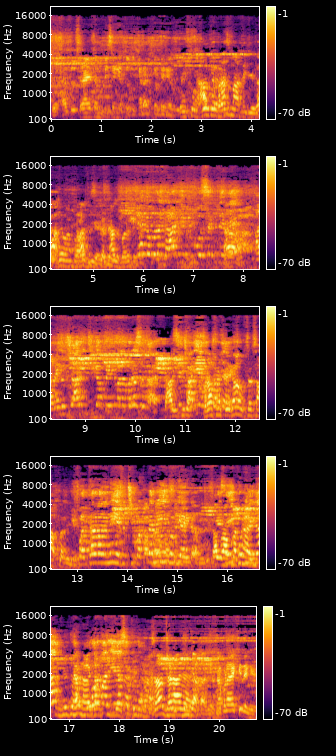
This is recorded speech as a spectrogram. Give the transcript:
तो और दूसरा आइटम पीसेंगे तो, तो खराब कर देंगे। तो इसको खोल के ब्रश मार दीजिएगा। बरस कैसे कर हाँ, हैं हाँ। तो चार इंची का पेंट वाला ब्रश होता है चार इंची का ब्रश रखेगा उससे साफ़ कर ये दीजिए पत्थर वाला नहीं है तो चिपकता नहीं है कोई भी आइटम कपड़ा ही क्या है, ये जो है ना सब है, है झड़ा जाता है कपड़ा एक ही देंगे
